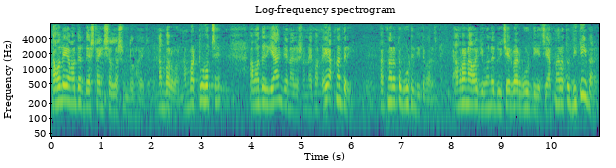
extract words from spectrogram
তাহলেই আমাদের দেশটা ইনশাল্লাহ সুন্দর হয়ে যাবে। নাম্বার ওয়ান নাম্বার টু হচ্ছে আমাদের ইয়াং জেনারেশন এখন এই আপনাদেরই। আপনারা তো ভোটই দিতে পারেন আমরা না হয় জীবনে দুই, চারবার ভোট দিয়েছি, আপনারা তো দিতেই পারেন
